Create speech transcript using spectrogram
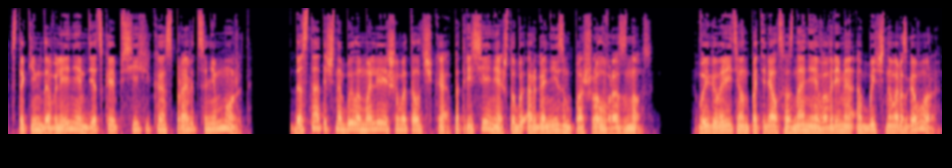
с таким давлением детская психика справиться не может. Достаточно было малейшего толчка, потрясения, чтобы организм пошел в разнос. Вы говорите, он потерял сознание во время обычного разговора?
